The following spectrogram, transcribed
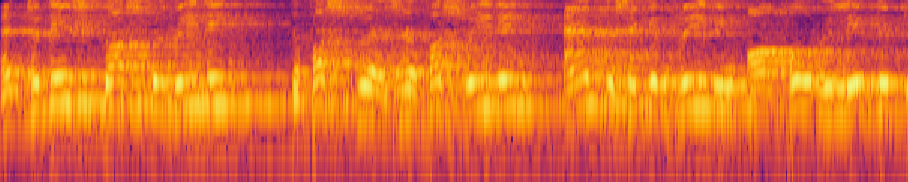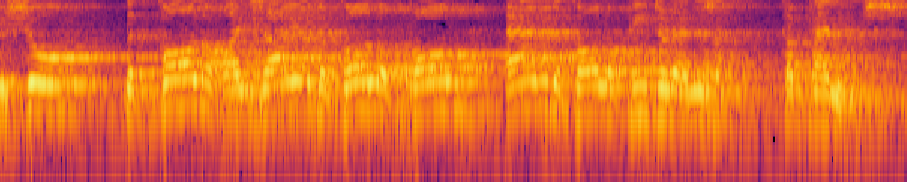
And today's gospel reading, the first, uh, first reading and the second reading are correlated to show the call of Isaiah, the call of Paul, and the call of Peter and his companions.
